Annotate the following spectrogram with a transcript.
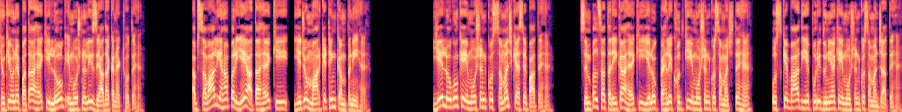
क्योंकि उन्हें पता है कि लोग इमोशनली ज़्यादा कनेक्ट होते हैं। अब सवाल यहाँ पर यह आता है कि ये जो मार्केटिंग कंपनी है, ये लोगों के इमोशन को समझ कैसे पाते हैं? सिंपल सा तरीका है कि ये लोग पहले खुद की इमोशन को समझते हैं, उसके बाद ये पूरी दुनिया के इमोशन को समझ जाते हैं।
